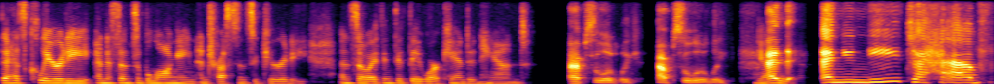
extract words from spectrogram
that has clarity and a sense of belonging and trust and security. And so I think that they work hand in hand. Absolutely. Absolutely. Yeah. And and you need to have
